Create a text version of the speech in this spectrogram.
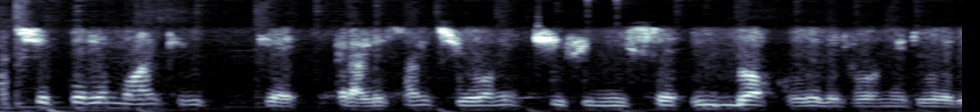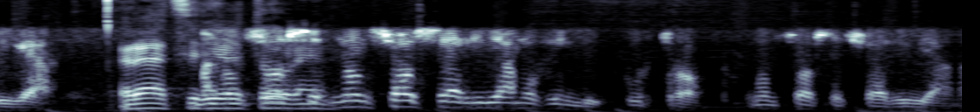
accetteremmo anche che tra le sanzioni ci finisse il blocco delle forniture di gas. Grazie Ma non so, direttore. se, non so se arriviamo fin lì, purtroppo, non so se ci arriviamo.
